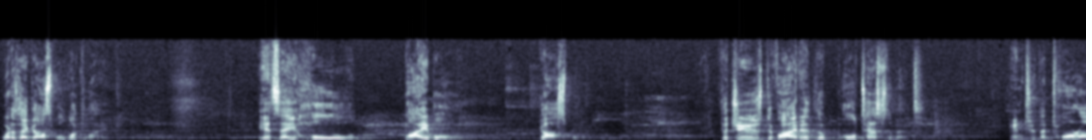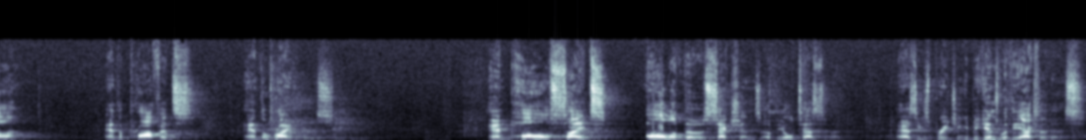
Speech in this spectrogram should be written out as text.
What does that gospel look like? It's a whole Bible gospel. The Jews divided the Old Testament into the Torah and the prophets and the writings. And Paul cites all of those sections of the Old Testament as he's preaching. He begins with the Exodus.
